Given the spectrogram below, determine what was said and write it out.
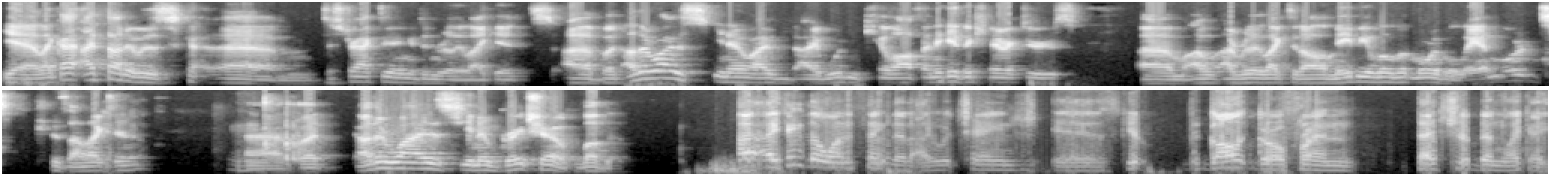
yeah, like I, I thought it was um, distracting. I didn't really like it. Uh, but otherwise, you know, I, I wouldn't kill off any of the characters. Um, I, I really liked it all. Maybe a little bit more of the landlords because I liked him. Uh, but otherwise, you know, great show. Loved it. I, I think the one thing that I would change is get the Gallic girlfriend. That should have been like a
